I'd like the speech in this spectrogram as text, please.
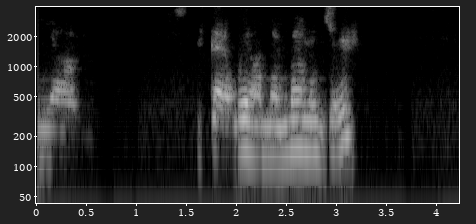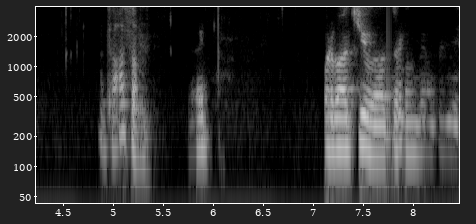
the um, just gotta wait on the manager. That's awesome. Right? What about you? How's everything been for you?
